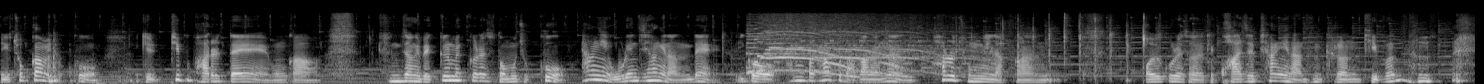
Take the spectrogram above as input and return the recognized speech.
이게 촉감이 좋고 이렇게 피부 바를 때 뭔가 굉장히 매끌매끌해서 너무 좋고 향이 오렌지 향이 나는데 이거 한번 하고 나가면은 하루 종일 약간 얼굴에서 이렇게 과즙 향이 나는 그런 기분?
